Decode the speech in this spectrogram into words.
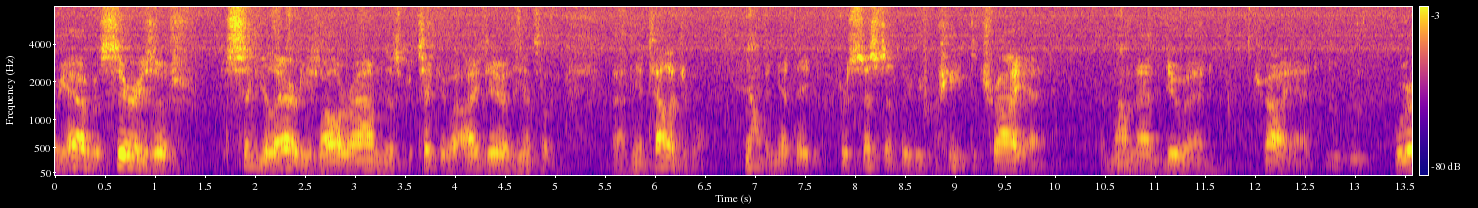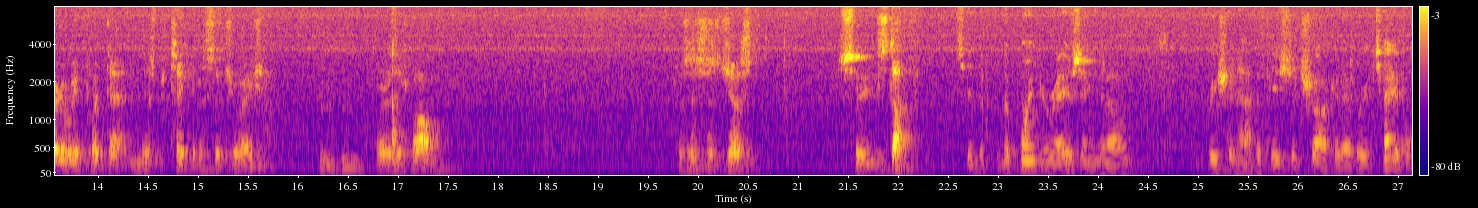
We have a series of singularities all around this particular idea of the intel, uh, the intelligible. Yeah. And yet they persistently repeat the triad, the monad, duad, triad. Where do we put that in this particular situation? Where does it fall? Because this is just See, stuff. see, the, the point you're raising, you know, we should have a piece of chalk at every table.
